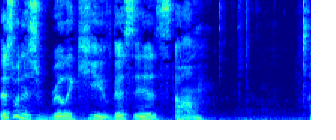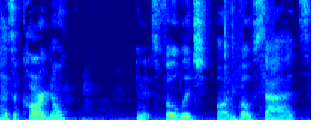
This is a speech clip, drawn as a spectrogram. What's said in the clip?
This one is really cute. This is, um, has a cardinal in its foliage on both sides.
